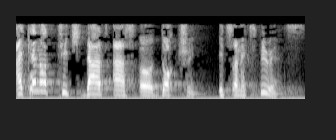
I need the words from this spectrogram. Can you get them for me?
I cannot teach that as a doctrine. It's an experience.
